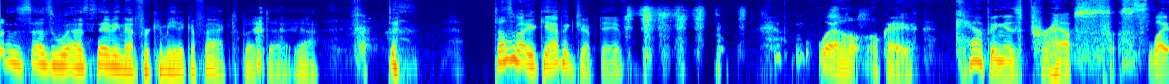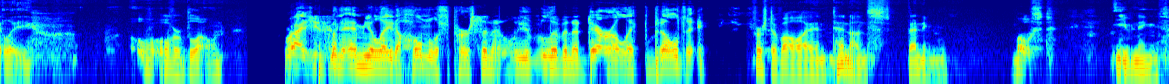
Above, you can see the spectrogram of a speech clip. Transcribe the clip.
was, I was, I was saving that for comedic effect, but uh, yeah. Tell us about your camping trip, Dave. Well, okay. Camping is perhaps slightly o- overblown. Right, he's going to emulate a homeless person and live, live in a derelict building. First of all, I intend on spending most evenings.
